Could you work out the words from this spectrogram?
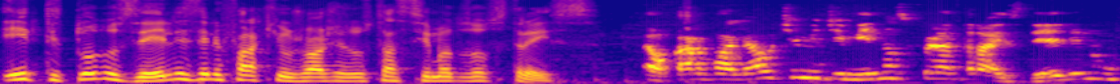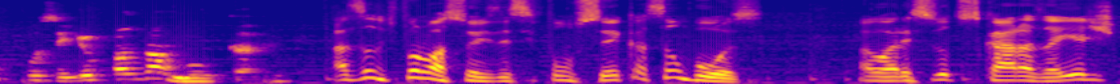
entre todos eles, ele fala que o Jorge Jesus tá acima dos outros três. É, o Carvalhal, o time de Minas foi atrás dele e não conseguiu fazer uma multa. Né? As informações desse Fonseca são boas. Agora, esses outros caras aí, a gente,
